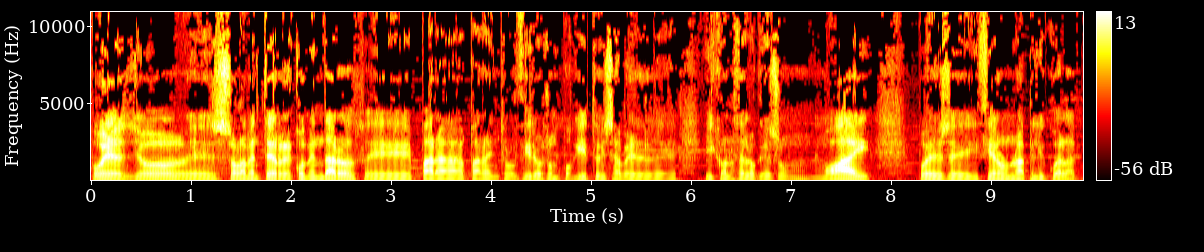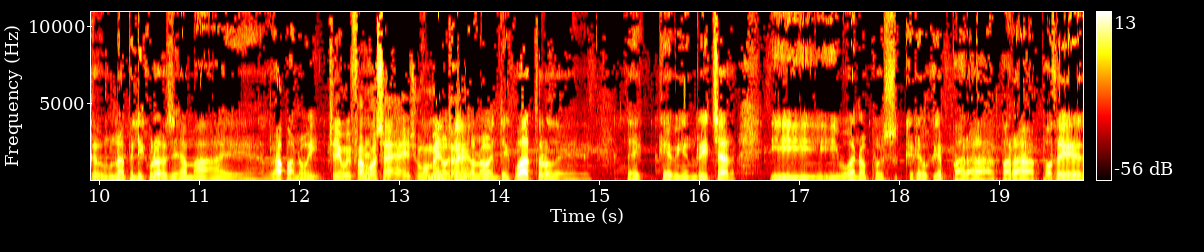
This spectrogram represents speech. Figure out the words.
Pues yo eh, solamente recomendaros eh, para, para introduciros un poquito y saber eh, y conocer lo que es un Moai, pues eh, hicieron una película una película que se llama eh, Rapa Nui. Sí, muy famosa, eh, en su en momento, ¿eh? 1994 de, de Kevin Richard. Y, bueno pues creo que para, para poder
